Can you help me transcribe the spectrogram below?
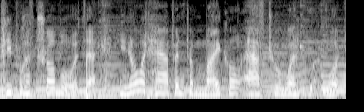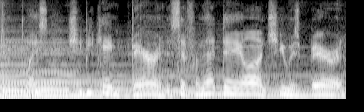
People have trouble with that. You know what happened to Michal after what, what took place? She became barren. It said from that day on, she was barren.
